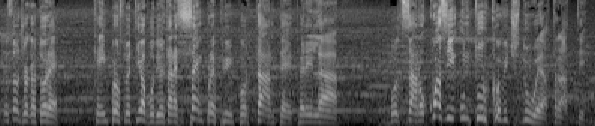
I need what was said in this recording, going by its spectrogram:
Questo è un giocatore che in prospettiva può diventare sempre più importante per il Bolzano. Quasi un Turkovic 2 a tratti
